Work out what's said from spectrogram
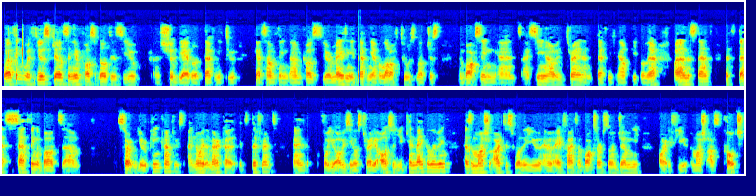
Well, I think with your skills and your possibilities, you uh, should be able definitely to get something done because you're amazing. You definitely have a lot of tools, not just in boxing. And I see how you train and definitely can help people there. But I understand that that's the sad thing about um, certain European countries. I know in America it's different. And for you, obviously in Australia also, you can make a living as a martial artist, whether you MMA fighter, boxer or so in Germany, or if you a martial arts coach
